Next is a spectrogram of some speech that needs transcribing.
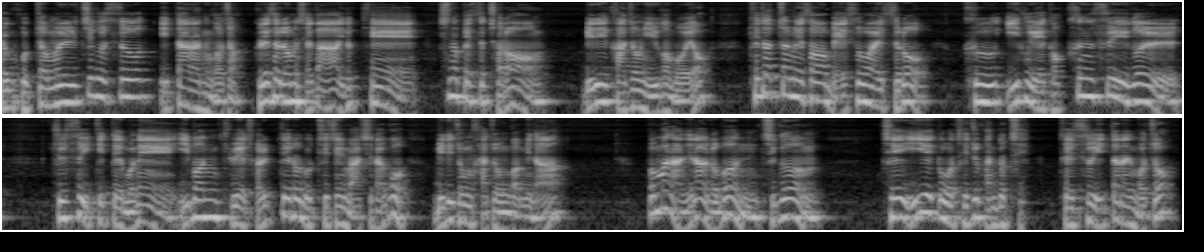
결국 고점을 찍을 수 있다라는 거죠. 그래서 여러분 제가 이렇게 시노펙스처럼 미리 가져온 이유가 뭐예요? 최저점에서 매수할수록 그 이후에 더 큰 수익을 줄 수 있기 때문에 이번 기회 절대로 놓치지 마시라고 미리 좀 가져온 겁니다. 뿐만 아니라 여러분 지금 제2의도 제주 반도체 될 수 있다는 거죠.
